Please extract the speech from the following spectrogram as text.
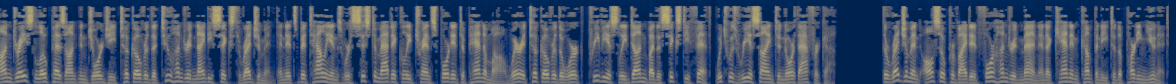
Andrés López Antongiorgi took over the 296th Regiment and its battalions were systematically transported to Panama where it took over the work previously done by the 65th, which was reassigned to North Africa. The regiment also provided 400 men and a cannon company to the parting unit.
